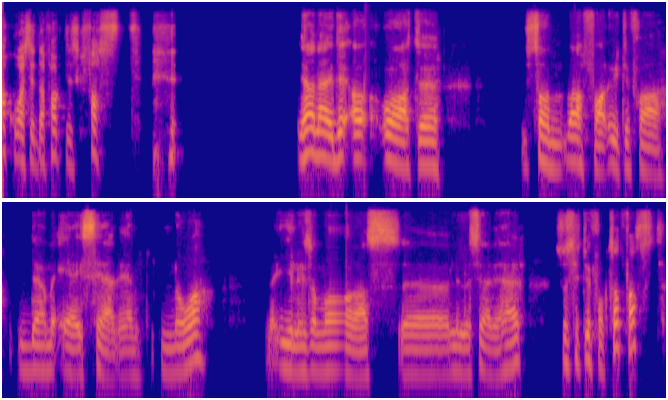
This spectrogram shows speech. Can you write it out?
Aqua sitter faktisk fast. Ja, nei, det, og, og at eh, sånn, i hvert fall ut ifra der vi er i serien nå, i liksom vår uh, lille serie her, så sitter vi fortsatt fast.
